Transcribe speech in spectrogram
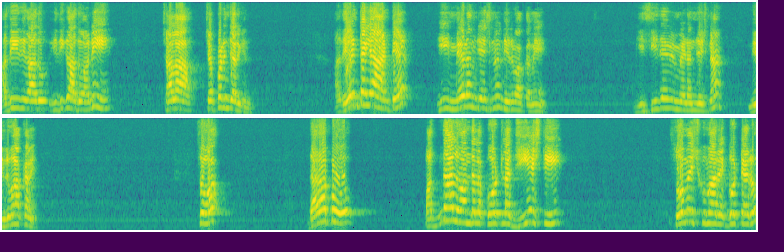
అది ఇది కాదు ఇది కాదు అని చాలా చెప్పడం జరిగింది. అదేంటయ్యా అంటే ఈ మేడం చేసిన నిర్వాకమే ఈ శ్రీదేవి మేడం చేసిన నిర్వాకమే. సో దాదాపు పద్నాలుగు వందల కోట్ల జిఎస్టి సోమేష్ కుమార్ ఎగ్గొట్టారు.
